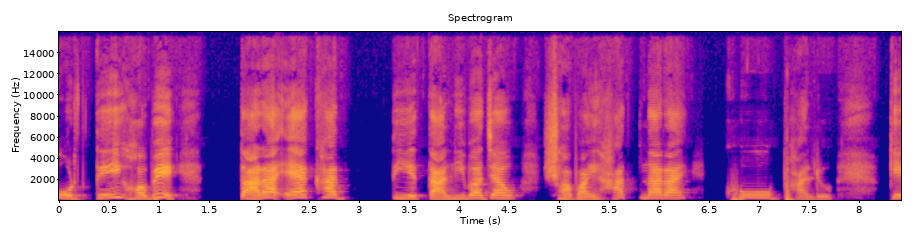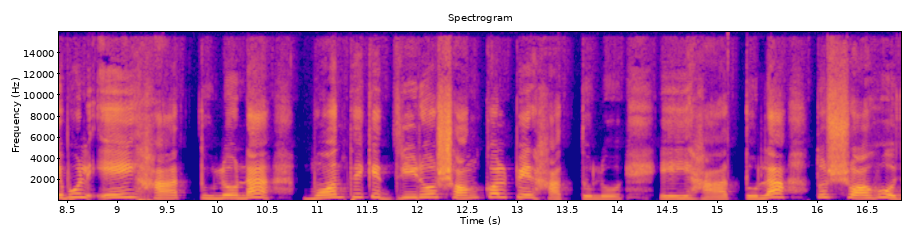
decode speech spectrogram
করতেই হবে। তারা এক হাত দিয়ে তালি বাজাও, সবাই হাত নাড়ায়। খুব ভালো। কেবল এই হাত তুলো না মন থেকে দৃঢ় সংকল্পের হাত তোলো। এই হাত তোলা তো সহজ।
